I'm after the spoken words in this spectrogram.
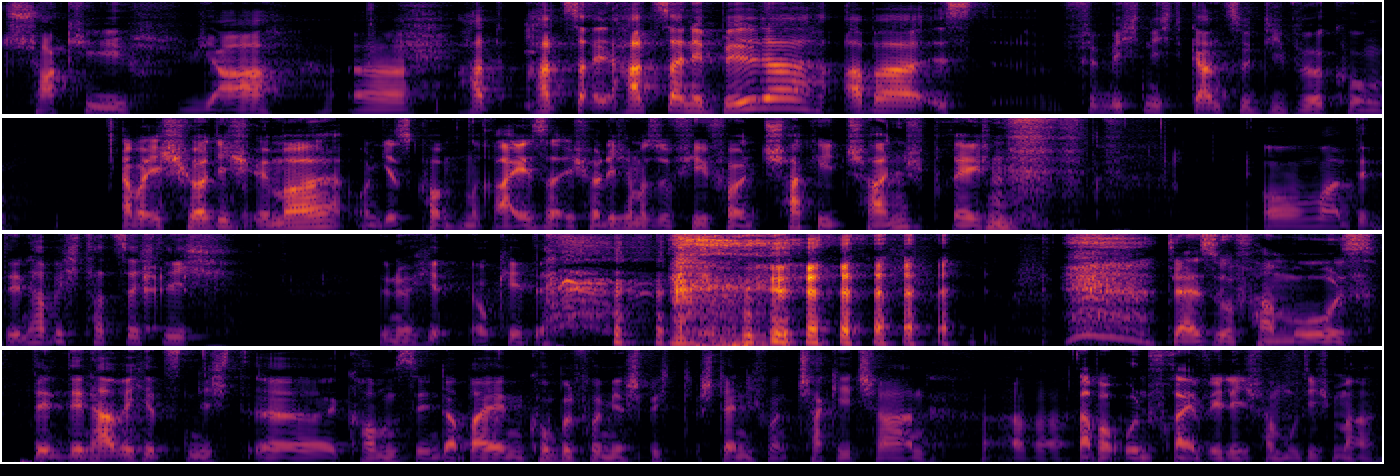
Chucky, ja, äh, hat, hat, hat seine Bilder, aber ist für mich nicht ganz so die Wirkung. Aber ich höre dich immer, und jetzt kommt ein Reiser, ich höre dich immer so viel von Chucky Chan sprechen. Oh Mann, den, den habe ich tatsächlich. Den höre ich. Okay. Der ist so famos. Den, den habe ich jetzt nicht äh, kommen sehen. Dabei ein Kumpel von mir spricht ständig von Chucky Chan. Aber, aber unfreiwillig, vermute ich mal.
